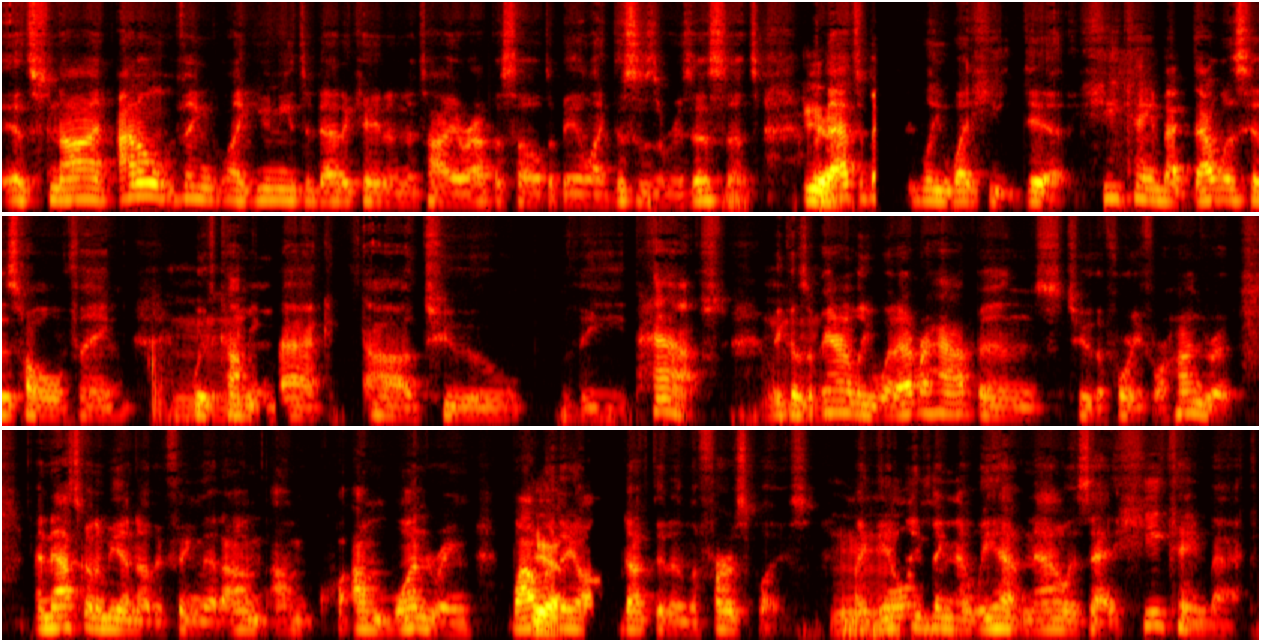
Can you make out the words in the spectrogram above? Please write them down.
it's not i don't think like you need to dedicate an entire episode to being like this is a resistance but yeah. that's what he did he came back that was his whole thing with Mhm, coming back uh to the past because mhm. apparently whatever happens to the 4400 and that's going to be another thing that i'm i'm i'm wondering why Yeah. were they all abducted in the first place like the Mhm. only thing that we have now is that he came back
